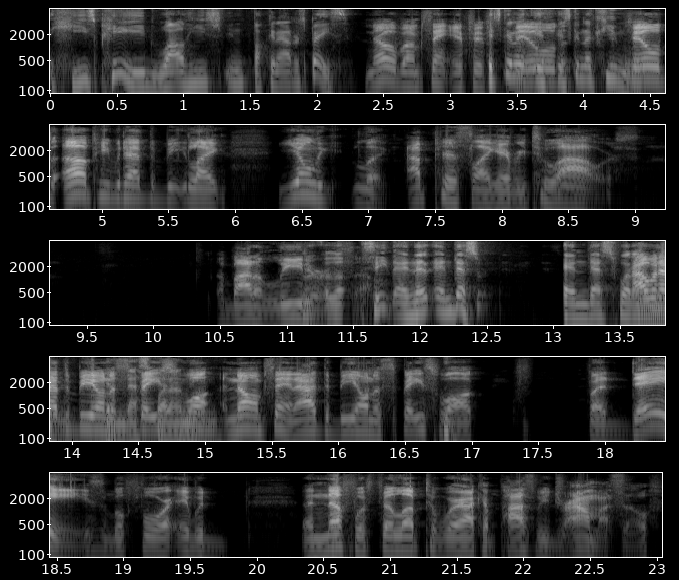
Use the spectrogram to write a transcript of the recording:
he's peed while he's in fucking outer space. No, but I'm saying if it It's gonna filled it's, it's gonna accumulate. filled up, he would have to be like you only look. I piss like every two hours, about a liter. Or uh, uh, so. See, and that, and that's and that's what I, I would mean. have to be on a And that's what I spacewalk. mean. No, I'm saying I had to be on a spacewalk for days before it would enough would fill up to where I could possibly drown myself.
